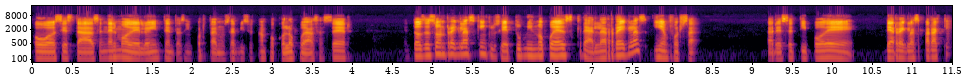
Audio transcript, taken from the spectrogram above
O si estás en el modelo e intentas importar un servicio, tampoco lo puedas hacer. Entonces son reglas que inclusive tú mismo puedes crear las reglas y enforzar ese tipo de, reglas para que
